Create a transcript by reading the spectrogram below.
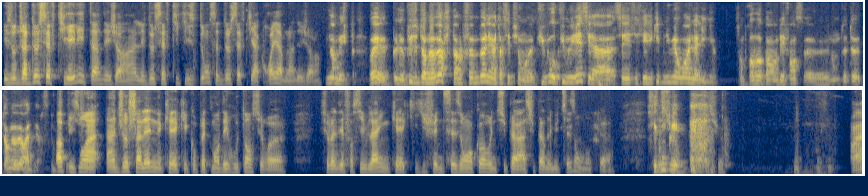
ils ont déjà deux safety élites hein, déjà. Hein. Les deux safety qu'ils ont, c'est deux safety incroyables hein, déjà. Non, mais ouais, le plus de turnover, je parle fumble et interception. Au cumulé, c'est l'équipe numéro un de la ligue en provoquant en défense euh, le nombre de turnovers adverses. Ah, puis ils ont un, Josh Allen qui est, complètement déroutant sur, euh, sur la defensive line, qui, qui, fait une saison encore, une super, un super début de saison. Donc, euh, c'est complet. Ouais,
